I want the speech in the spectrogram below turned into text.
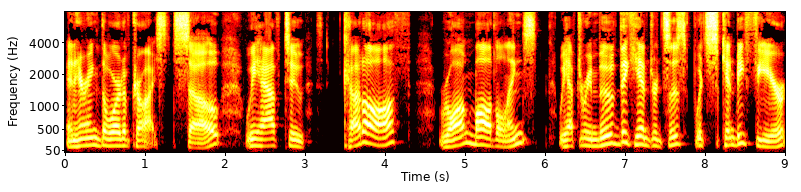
and hearing the word of Christ. So we have to cut off wrong modelings. We have to remove the hindrances, which can be fear,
